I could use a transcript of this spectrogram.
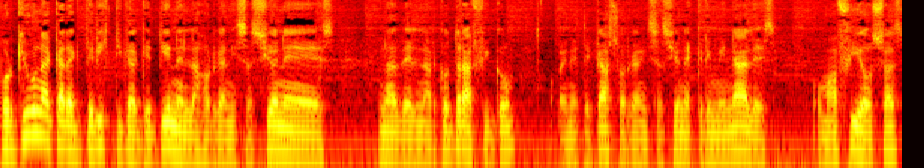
Porque una característica que tienen las organizaciones del narcotráfico, o en este caso organizaciones criminales o mafiosas,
